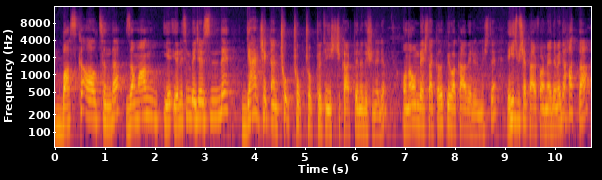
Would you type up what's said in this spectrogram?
baskı altında zaman yönetim becerisinde gerçekten çok çok çok kötü iş çıkarttığını düşünelim. Ona 15 dakikalık bir vaka verilmişti ve hiçbir şey performe edemedi. Hatta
